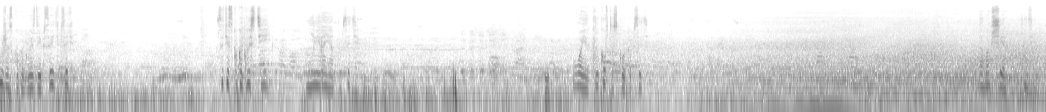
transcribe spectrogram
ужас, сколько гвоздей. Посмотрите, посмотрите. Посмотрите, сколько гвоздей. Невероятно, посмотрите. Ой, крюков-то сколько, посмотрите. Да вообще, смотрите.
